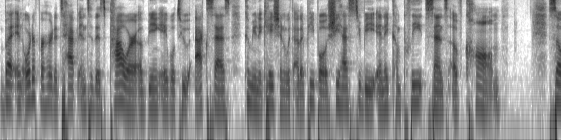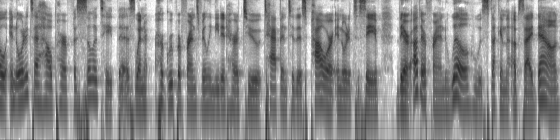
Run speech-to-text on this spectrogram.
But in order for her to tap into this power of being able to access communication with other people, she has to be in a complete sense of calm so, in order to help her facilitate this, when her group of friends really needed her to tap into this power in order to save their other friend, Will, who was stuck in the upside down,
